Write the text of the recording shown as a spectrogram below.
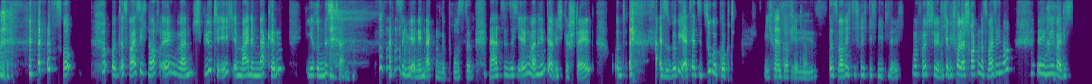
so. Und das weiß ich noch, irgendwann spürte ich in meinem Nacken ihre Nüstern. hat sie mir in den Nacken geprustet. Dann hat sie sich irgendwann hinter mich gestellt und also wirklich, als hätte sie zugeguckt, wie ich fotografiert habe. Das war richtig, richtig niedlich. War voll schön. Ich habe mich voll erschrocken, das weiß ich noch. Irgendwie, weil ich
